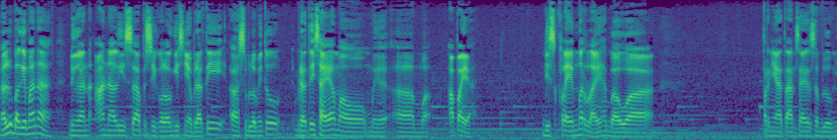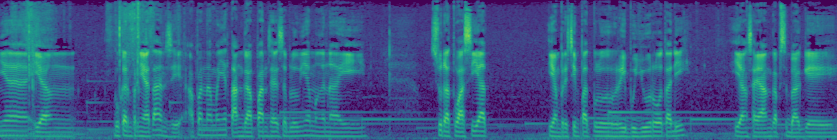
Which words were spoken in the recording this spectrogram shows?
Lalu bagaimana dengan analisa psikologisnya? Berarti uh, sebelum itu berarti saya mau me, uh, apa ya? Disclaimer lah ya bahwa pernyataan saya sebelumnya yang bukan pernyataan sih apa namanya tanggapan saya sebelumnya mengenai surat wasiat yang berisi 40 ribu euro tadi yang saya anggap sebagai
